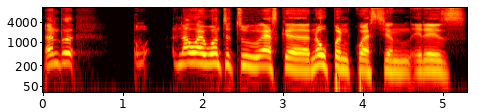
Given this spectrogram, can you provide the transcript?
And uh, w- now I wanted to ask uh, an open question. It is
